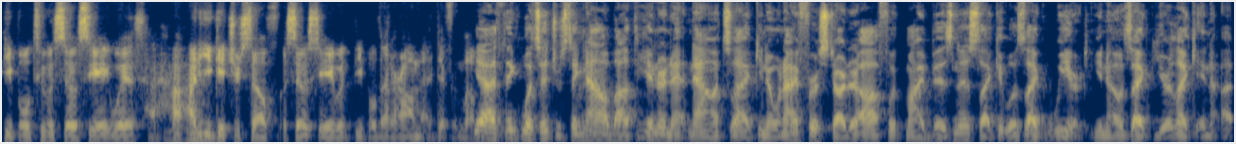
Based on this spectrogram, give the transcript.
people to associate with how, how do you get yourself associated with people that are on that different level yeah i think what's interesting now about the internet now it's like you know when i first started off with my business like it was like weird you know it's like you're like in a,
